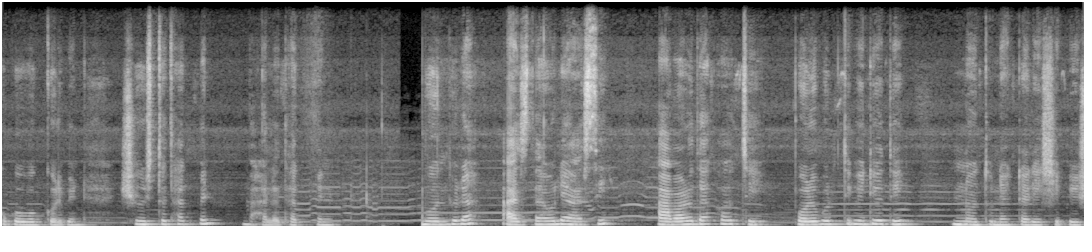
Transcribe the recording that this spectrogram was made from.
উপভোগ করবেন। সুস্থ থাকবেন, ভালো থাকবেন। বন্ধুরা, আজ তাহলে আসি। আবারও দেখা হচ্ছে পরবর্তী ভিডিওতে নতুন একটা রেসিপির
